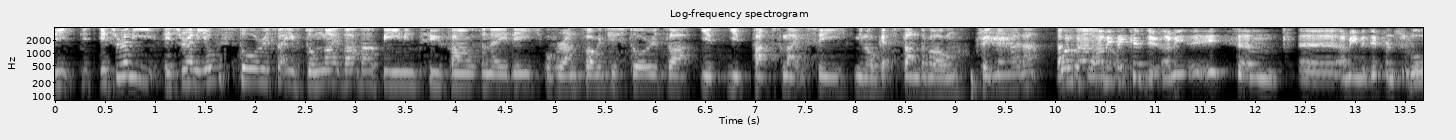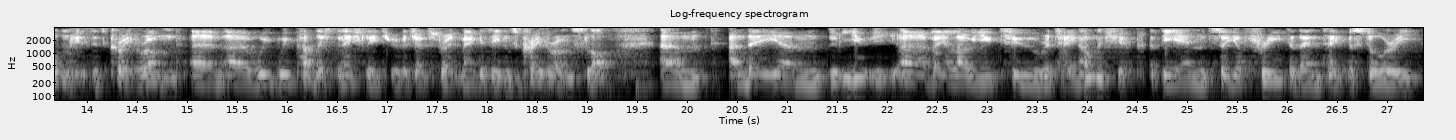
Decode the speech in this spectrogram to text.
is there any is there any other stories that you've done like that that have been in 2000 AD? Other anthology stories that you you perhaps like to see you know get standalone treatment like that? that well, I mean, they could do. I mean, it's um, uh, I mean the difference with Ordinary is it's creator owned. Um, uh, we we published initially through the Judge Dredd magazine's creator owned slot, um, and they um, you uh, they allow you to retain ownership at the end, so you're free to then take the story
